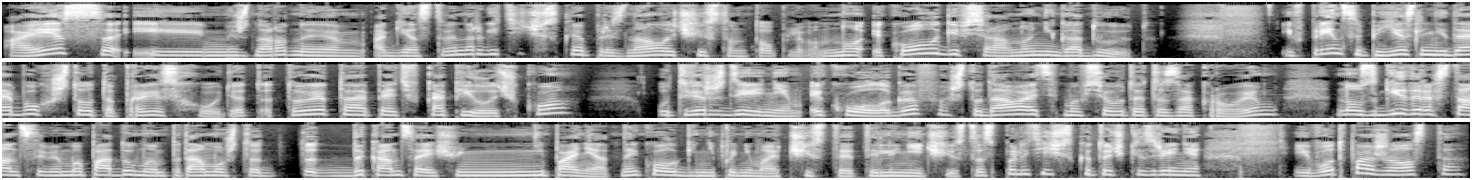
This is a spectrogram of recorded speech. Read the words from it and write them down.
АЭС и Международное агентство энергетическое признало чистым топливом, но экологи все равно негодуют. И, в принципе, если, не дай бог, что-то происходит, то это опять в копилочку – утверждением экологов, что давайте мы все вот это закроем. Но с гидростанциями мы подумаем, потому что до конца еще непонятно. Экологи не понимают, чисто это или не чисто с политической точки зрения. И вот, пожалуйста.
